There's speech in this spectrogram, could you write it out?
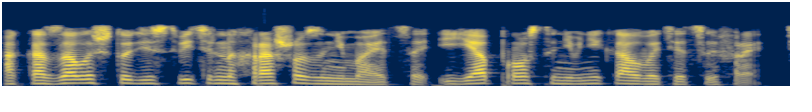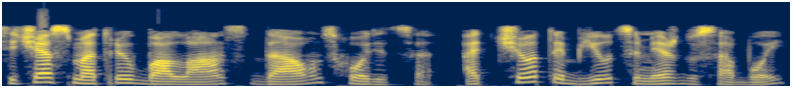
Оказалось, что действительно хорошо занимается, и я просто не вникал в эти цифры. Сейчас смотрю баланс, да, он сходится. Отчеты бьются между собой.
